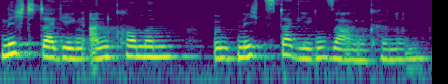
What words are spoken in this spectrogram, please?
nicht dagegen ankommen und nichts dagegen sagen können.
